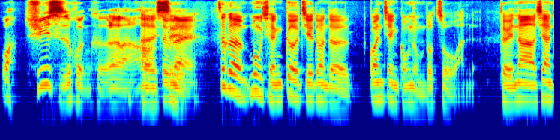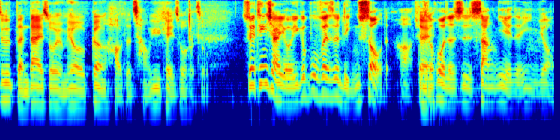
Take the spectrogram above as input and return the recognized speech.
哇，虚实混合了啦，对不对？这个目前各阶段的关键功能我们都做完了。对，那现在就是等待说有没有更好的场域可以做合作。所以听起来有一个部分是零售的哈，就是或者是商业的应用，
